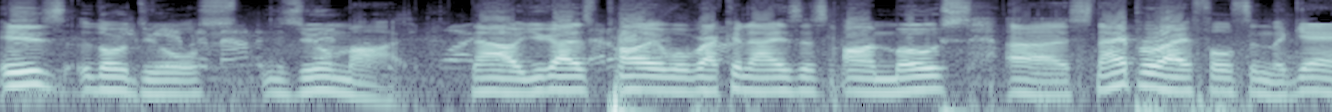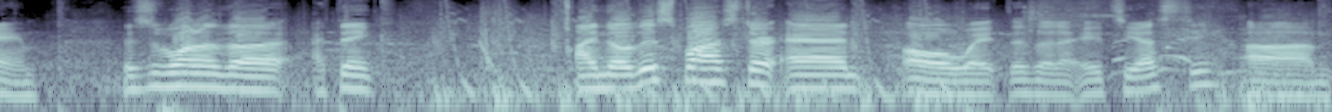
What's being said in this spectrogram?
is the dual zoom mod. Now you guys probably will recognize this on most uh, sniper rifles in the game. This is one of the I think I know this blaster and oh wait there's an ATST. Um,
